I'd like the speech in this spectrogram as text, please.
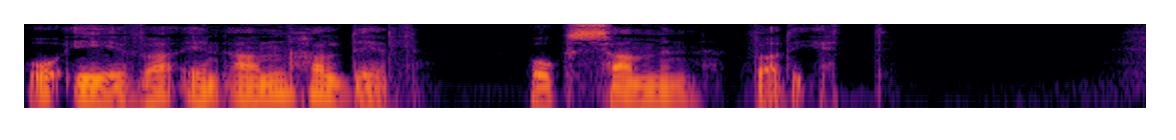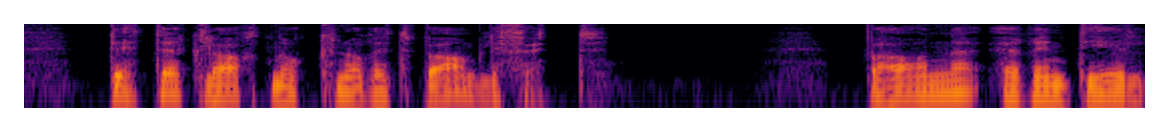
og Eva en annen halvdel, og sammen var de ett. Dette er klart nok når et barn blir født. Barnet er en del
